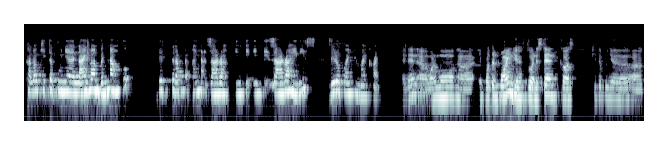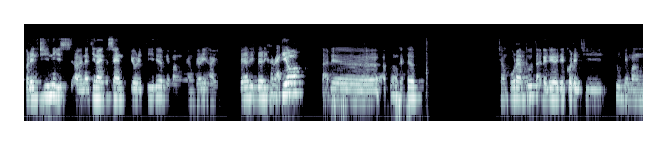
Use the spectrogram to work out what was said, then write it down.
kalau kita punya nylon benang tu, dia terdapat banyak zarah, bintik-bintik zarah ini 0.2 micron. And then uh, one more uh, important point you have to understand because kita punya uh, Kodenchi ni is uh, 99% purity dia memang yang very high. Very very Correct. pure. Tak ada apa orang kata campuran tu tak ada dia dia Kodenchi tu memang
